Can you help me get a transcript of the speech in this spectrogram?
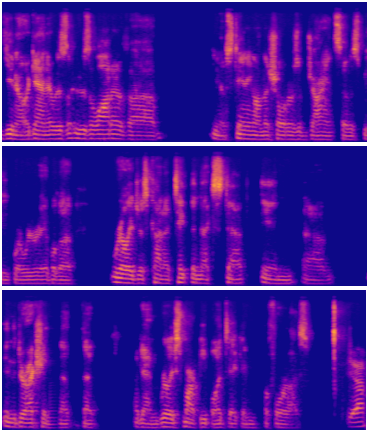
you know again it was it was a lot of uh, you know standing on the shoulders of giants so to speak where we were able to really just kind of take the next step in um, in the direction that that again really smart people had taken before us yeah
